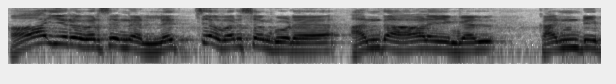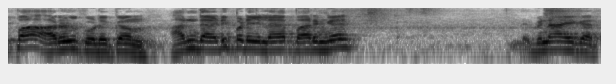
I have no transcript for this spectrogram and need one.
ஆயிரம் வருஷம் என்ன லட்ச வருஷம் கூட அந்த ஆலயங்கள் கண்டிப்பாக அருள் கொடுக்கும். அந்த அடிப்படையில் பாருங்கள் விநாயகர்.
